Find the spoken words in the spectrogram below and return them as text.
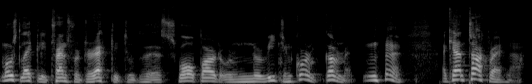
most likely transfer directly to the Svalbard or Norwegian government. I can't talk right now.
